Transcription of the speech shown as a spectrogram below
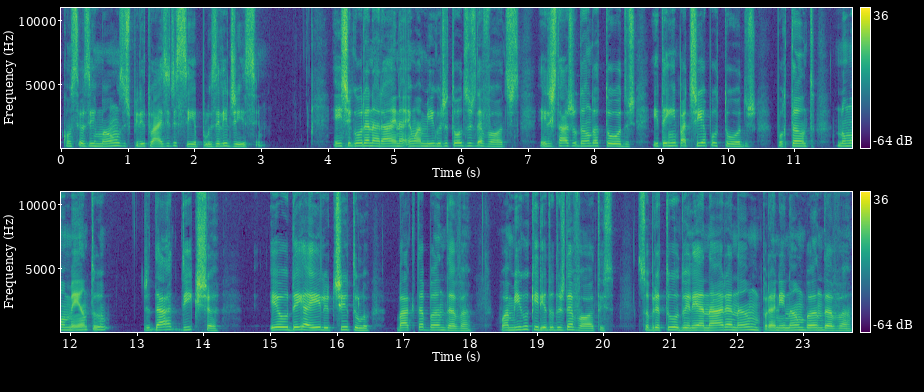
com seus irmãos espirituais e discípulos. Ele disse: este Gaura Narayana é um amigo de todos os devotos. Ele está ajudando a todos e tem empatia por todos. Portanto, no momento de dar Diksha, eu dei a ele o título Bhakta Bandhava, o amigo querido dos devotos. Sobretudo, ele é Naranam Praninam Bandhava,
